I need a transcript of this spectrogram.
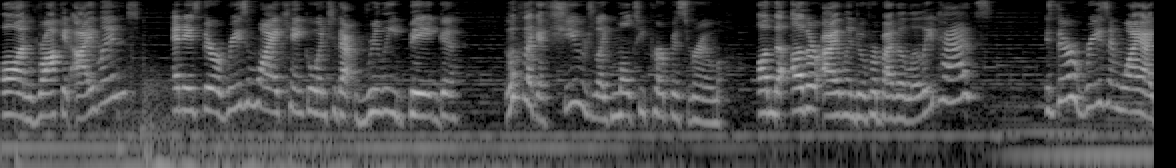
on Rocket Island? And is there a reason why I can't go into that really big, it looked like a huge, like, multi-purpose room on the other island over by the lily pads? Is there a reason why I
